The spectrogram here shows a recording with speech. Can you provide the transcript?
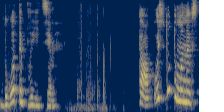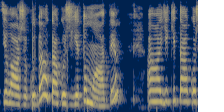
до теплиці. Так, ось тут у мене в стілажику да, також є томати які також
